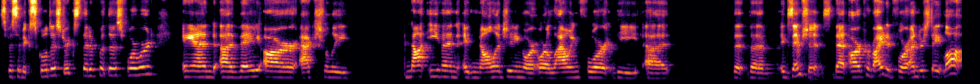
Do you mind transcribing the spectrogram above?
specific school districts that have put those forward. And uh, they are actually not even acknowledging or, or allowing for the uh, the, the exemptions that are provided for under state law.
